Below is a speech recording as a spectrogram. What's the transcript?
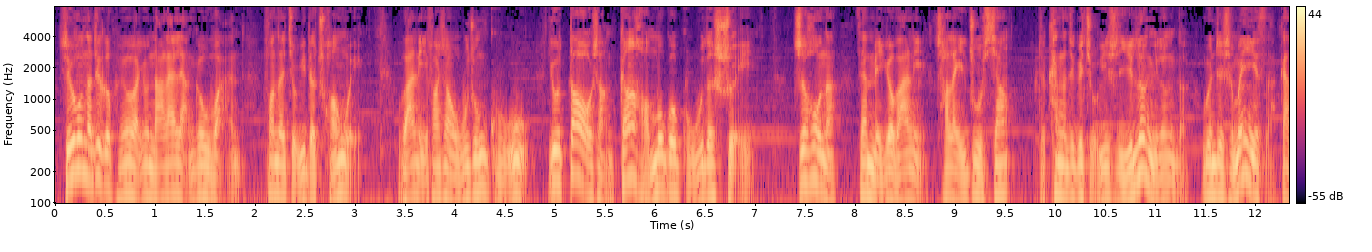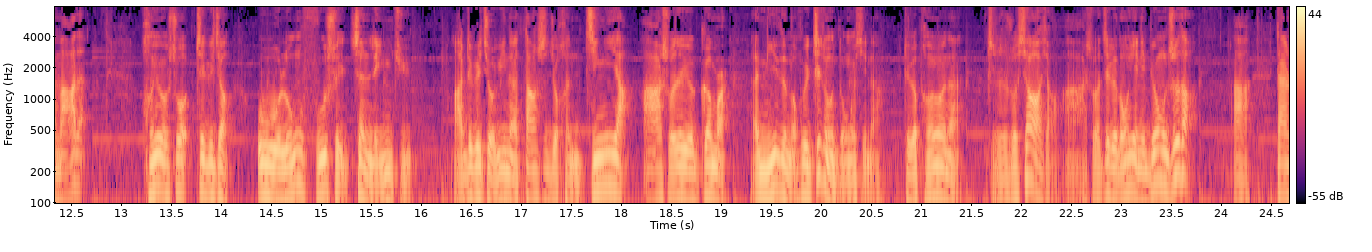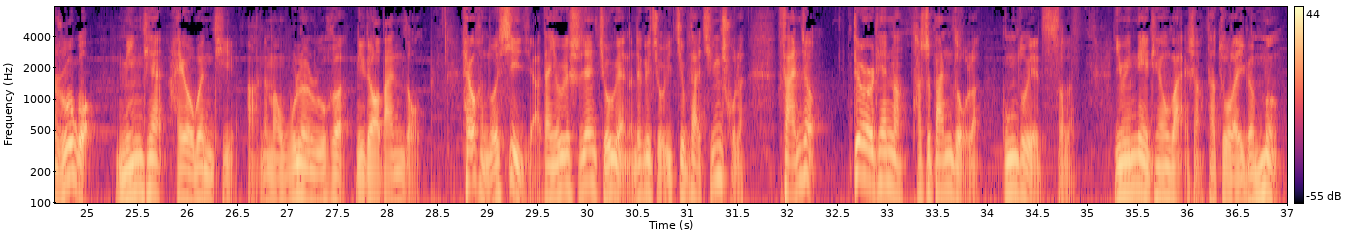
随后呢，这个朋友啊又拿来两个碗放在九一的床尾，碗里放上五种谷物，又倒上刚好没过谷物的水。之后呢，在每个碗里插了一炷香。就看到这个九一是一愣一愣的，问这什么意思？干嘛的？朋友说这个叫五龙浮水镇灵局。啊，这个九一呢，当时就很惊讶啊，说这个哥们儿，呃，你怎么会这种东西呢？这个朋友呢，只是说笑笑啊，说这个东西你不用知道啊，但如果明天还有问题啊，那么无论如何你都要搬走。还有很多细节啊，但由于时间久远呢，这个九一记不太清楚了。反正第二天呢，他是搬走了，工作也辞了，因为那天晚上他做了一个梦，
